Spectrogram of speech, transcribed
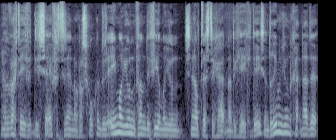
Ja. Wacht even, die cijfers zijn nogal schokkend. Dus 1 miljoen van de 4 miljoen sneltesten gaat naar de GGD's en 3 miljoen gaat naar de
